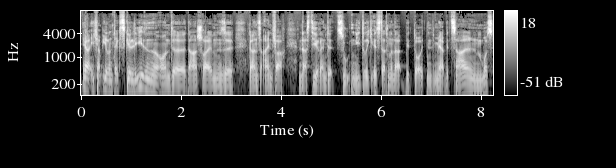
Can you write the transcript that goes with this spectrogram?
Ja, ich habe Ihren Text gelesen und äh, da schreiben Sie ganz einfach, dass die Rente zu niedrig ist, dass man da bedeutend mehr bezahlen muss.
